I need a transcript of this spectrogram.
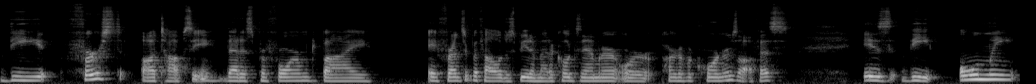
the first autopsy that is performed by a forensic pathologist, be it a medical examiner or part of a coroner's office, is the only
